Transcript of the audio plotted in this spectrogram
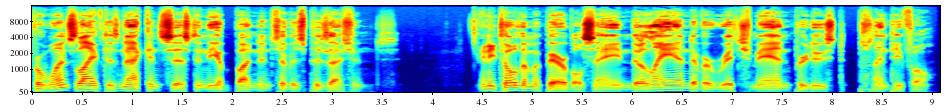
For one's life does not consist in the abundance of his possessions. And he told them a parable, saying, The land of a rich man produced plentiful.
